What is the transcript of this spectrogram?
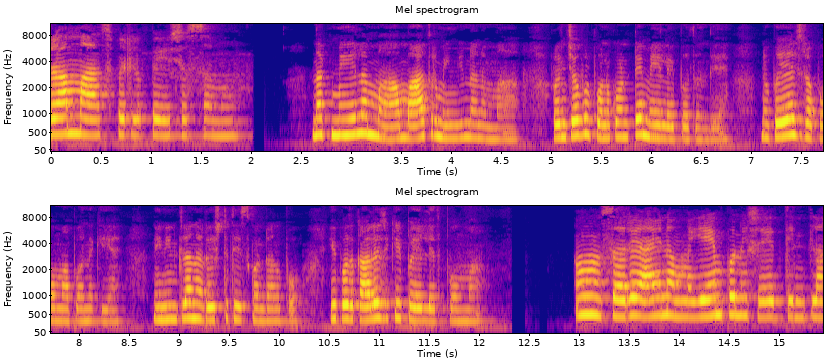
రామ్మా హాస్పిటల్ పేసిస్తాము నాకు మేలమ్మా. మాత్రం ఇంగినానమ్మా రెండు చెప్పులు పనుకుంటే మేలు అయిపోతుంది నువ్వు పేసి రాపమ్మా పనికి. నేను ఇంట్లోనే రెస్ట్ తీసుకుంటాను పో. ఇప్పుడు కాలేజీకి పోయలేదు పోమ్మా సరే ఆయనమ్మ ఏం పని సేపు ఇంట్లో?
